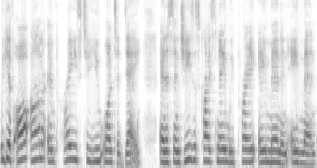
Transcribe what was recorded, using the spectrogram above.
We give all honor and praise to you on today. And it's in Jesus Christ's name we pray. Amen and amen.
